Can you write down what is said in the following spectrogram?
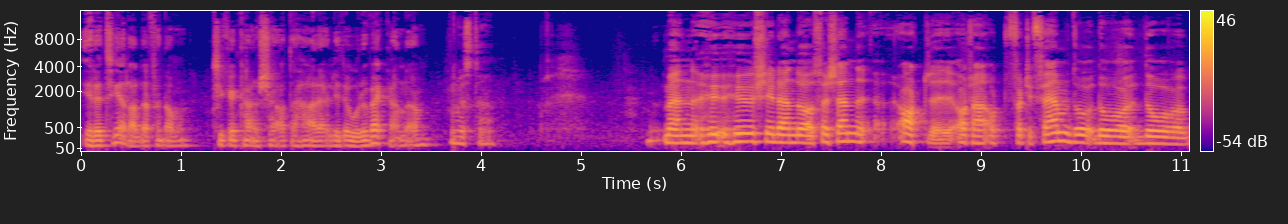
irriterade för de tycker kanske att det här är lite oroväckande. Just det. Men hur, hur ser den då För sen 1845 då, då, då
